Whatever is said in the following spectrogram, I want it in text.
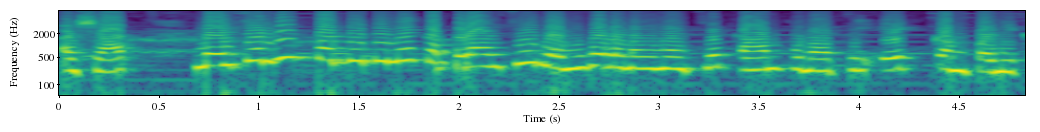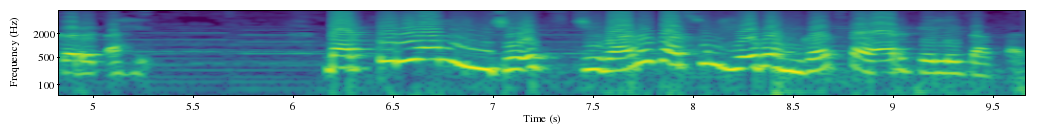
अशात नैसर्गिक पद्धतीने कपड्यांचे रंग बनवण्याचे काम पुण्यातील एक कंपनी करत आहे. बॅक्टेरिया म्हणजेच जीवाणूपासून हे रंग तयार केले जातात.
